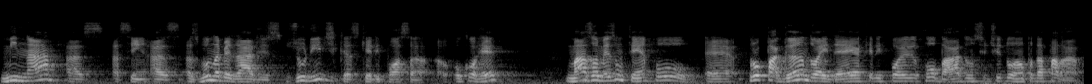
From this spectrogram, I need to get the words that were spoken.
minar as, assim, as, as vulnerabilidades jurídicas que ele possa ocorrer, mas ao mesmo tempo é, propagando a ideia que ele foi roubado no sentido amplo da palavra.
